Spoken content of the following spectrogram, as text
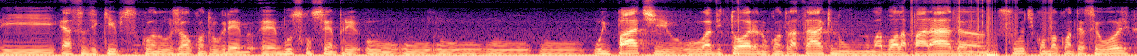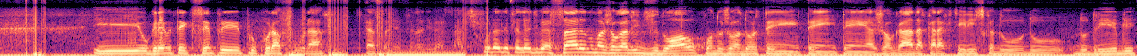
E essas equipes, quando jogam contra o Grêmio, é, buscam sempre o, o, o, o, empate, o, a vitória no contra-ataque, numa bola parada, no chute, como aconteceu hoje. E o Grêmio tem que sempre procurar furar essa defesa do adversário. Se fura a defesa do adversário numa jogada individual, quando o jogador tem, tem, tem a jogada, a característica do, do, do drible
